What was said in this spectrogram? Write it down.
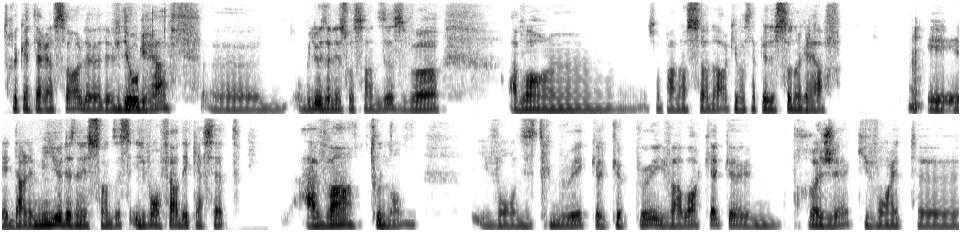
truc intéressant, le, vidéographe, au milieu des années 70, va avoir un, son pendant sonore qui va s'appeler le sonographe. Mmh. Et dans le milieu des années 70, ils vont faire des cassettes avant tout le monde. Ils vont distribuer quelque peu. Il va y avoir quelques projets qui vont être euh,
